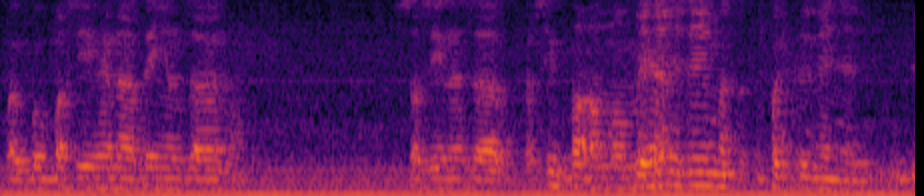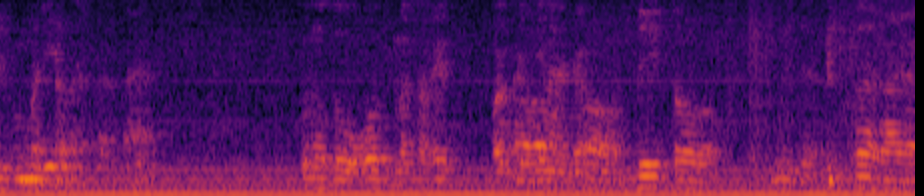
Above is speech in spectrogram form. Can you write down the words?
Pagbabasihan natin yan sa ano. Sa sinasab Kasi baka mamaya ito yung mas, pag ganyan, hindi ko Hindi masyado. mas tatas. tumutukod, masakit pagka Oo, ginagawa. oo, dito, hindi. Ito, kaya,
